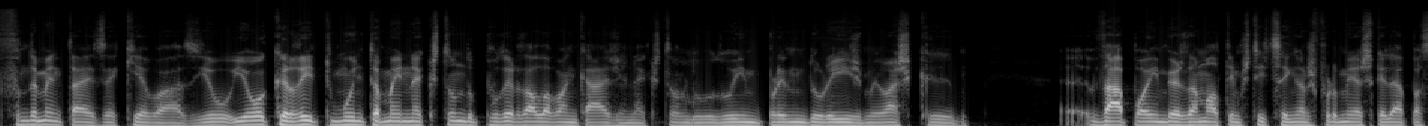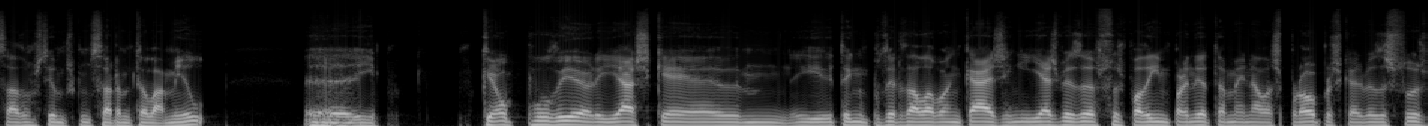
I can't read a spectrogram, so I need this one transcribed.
fundamentais aqui a base. Eu, eu acredito muito também na questão do poder da alavancagem, na questão do, do empreendedorismo. Eu acho que eh, dá para, em vez da malta investir 100 euros por mês, se calhar passado uns tempos começar a meter lá mil. Uhum. Uh, e, que é o poder, e acho que é. Hum, e tem o poder da alavancagem, e às vezes as pessoas podem empreender também nelas próprias, que às vezes as pessoas.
